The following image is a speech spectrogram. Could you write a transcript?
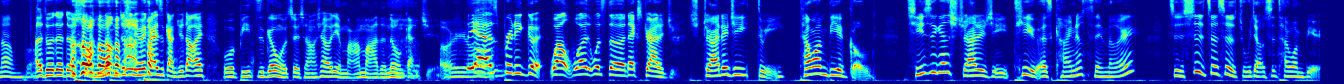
numb 吧？哎，对对对，爽 numb 就是你会开始感觉到，哎，我鼻子跟我嘴唇好像有点麻麻的那种感觉。哎呦 Yeah, it's pretty good. Well, what what's the next strategy? Strategy three，台湾 Beer Gold，其实跟 Strategy two is kind of similar，只是这次的主角是台湾 Beer。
